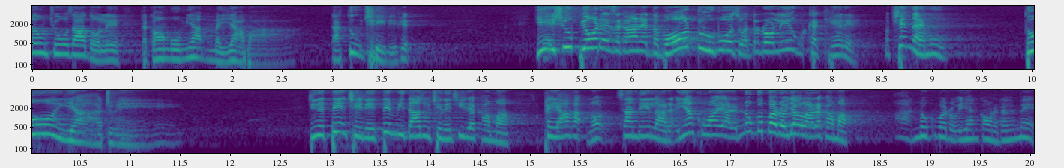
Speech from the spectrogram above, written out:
လုံးစူးစမ်းတော်လဲတကောင်ကိုမြမရပါဒါသူ့အခြေအနေဖြစ်ယေရှုပြောတဲ့စကားနဲ့သဘောတူဖို့ဆိုတာတော်တော်လေးခက်ခဲတယ်မဖြစ်နိုင်ဘူးတို့ရာတွင်ဒီနေ့တင့်အခြေအနေတင့်မိသားစုအခြေအနေကြည့်တဲ့အခါမှာဖခင်ကနော်ဆန်ဒေးလာတယ်အရင်ခွာရတယ်နှုတ်ကပတ်တော်ရောက်လာတဲ့အခါမှာ အာနှုတ်ကပတ်တော်အရင်ကောင်းတယ်ဒါပေမဲ့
